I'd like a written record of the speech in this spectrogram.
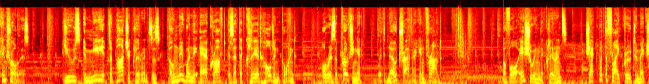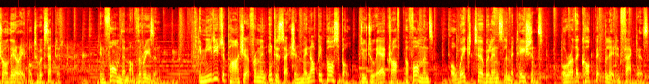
Controllers, use immediate departure clearances only when the aircraft is at the cleared holding point or is approaching it with no traffic in front. Before issuing the clearance, check with the flight crew to make sure they are able to accept it inform them of the reason. Immediate departure from an intersection may not be possible due to aircraft performance or wake turbulence limitations or other cockpit-related factors.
